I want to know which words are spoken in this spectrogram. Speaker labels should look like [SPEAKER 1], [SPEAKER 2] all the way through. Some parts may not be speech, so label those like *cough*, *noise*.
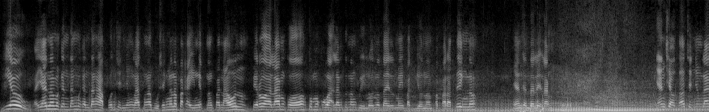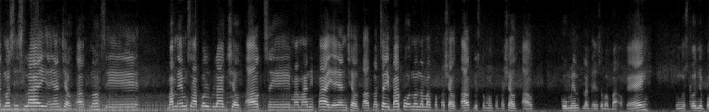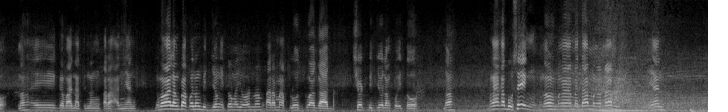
[SPEAKER 1] Yo! Ayan na magandang magandang hapon sa inyong lahat mga busing na napakainit ng panahon. Pero alam ko, kumukuha lang to ng bilo no dahil may bagyo na paparating no. Ayan, sandali lang. Ayan, shout out sa inyong lahat no. Si Sly, ayan, shout out no. Si Ma'am M's Apple Vlog, shout out. Si Ma'am Hanipay, ayan, shout out. At sa iba po no na magpapa-shout out, gusto magpapa-shout out, comment lang kayo sa baba, okay? Kung gusto nyo po, no, ay gawa natin ng paraan yan. Gumawa lang ba ako ng video ito ngayon, no, para ma-upload ko agad. Short video lang po ito, no. Mga kabusing, no, mga madam, mga ma'am. Ayan.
